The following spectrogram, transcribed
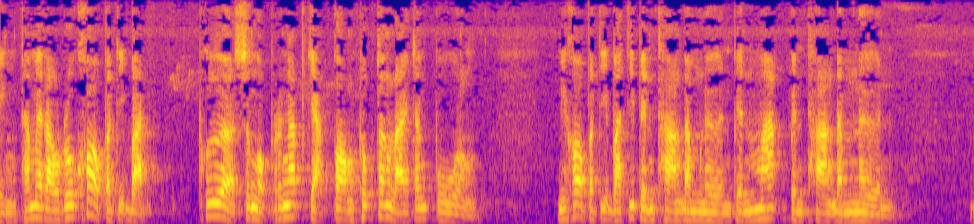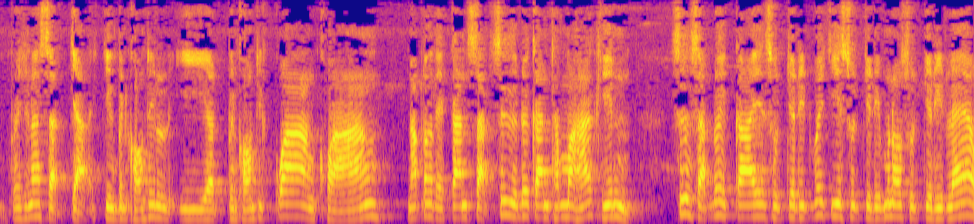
งทำให้เรารู้ข้อปฏิบัติ เพื่อสงบระงับจากกองทุกข์ทั้งหลายทั้งปวง มีข้อปฏิบัติที่เป็นทางดำเนิน เป็นมรรคเป็นทางดำเนิน เพราะฉะนั้นสัจจะจึงเป็นของที่ละเอียดเป็นของที่กว้างขวาง นับตั้งแต่การสัตย์ซื่อด้วยการทำมาหากิน ซื่อสัตย์ด้วยกายสุจริตวิจีสุจริตมโนสุจริตแล้ว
